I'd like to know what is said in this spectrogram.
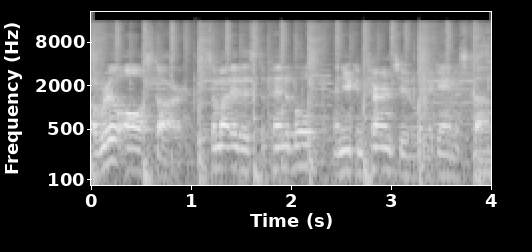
A real all-star, somebody that's dependable and you can turn to when the game is tough.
